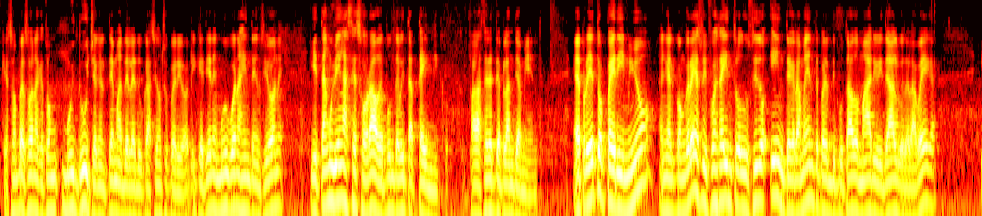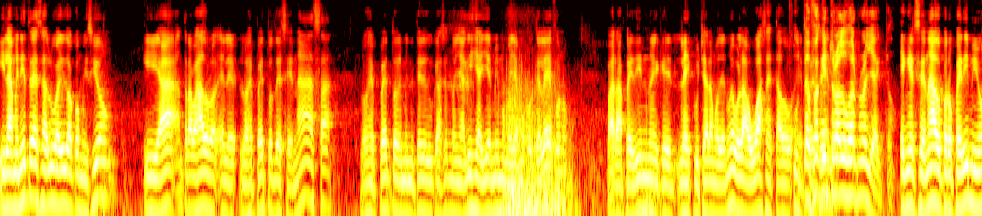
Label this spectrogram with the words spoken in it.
que son personas que son muy duchas en el tema de la educación superior y que tienen muy buenas intenciones y están muy bien asesorados desde el punto de vista técnico para hacer este planteamiento. El proyecto perimió en el Congreso y fue reintroducido íntegramente por el diputado Mario Hidalgo de la Vega. Y la ministra de Salud ha ido a comisión y ha trabajado los expertos de SENASA, los expertos del Ministerio de Educación. Doña Ligia ayer mismo me llamó por teléfono para pedirme que le escucháramos de nuevo. La UAS ha estado. ¿Usted fue que presente introdujo el proyecto? en el Senado, pero perimió,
